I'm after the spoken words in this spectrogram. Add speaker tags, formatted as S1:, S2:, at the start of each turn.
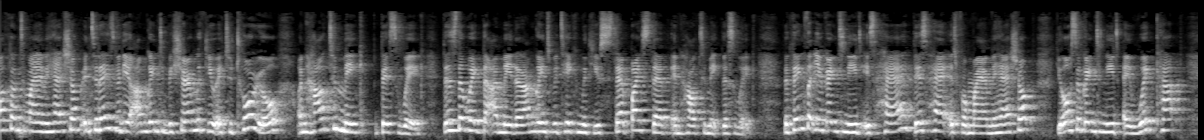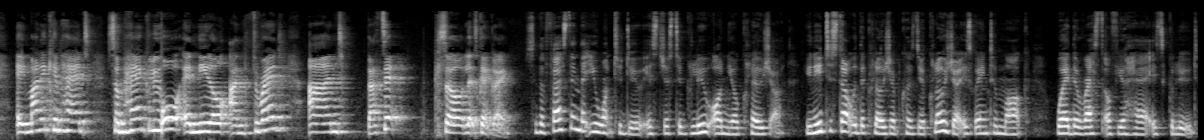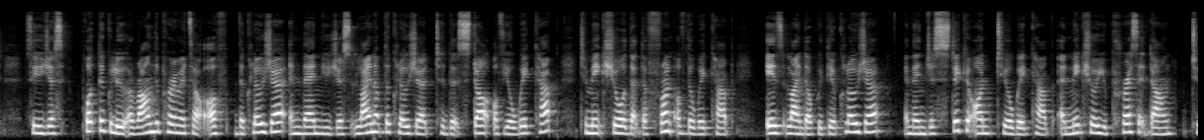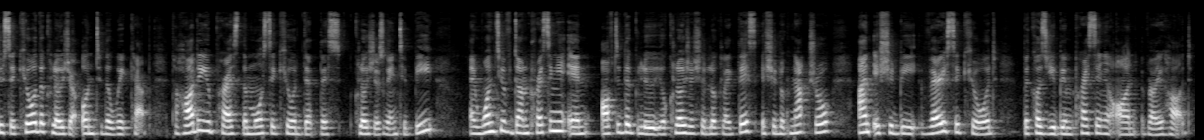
S1: welcome to Miami Hair Shop. In today's video I'm going to be sharing with you a tutorial on how to make this wig. This is the wig that I made and I'm going to be taking with you step by step in how to make this wig. The things that you're going to need is hair. This hair is from Miami Hair Shop. You're also going to need a wig cap, a mannequin head, some hair glue or a needle and thread and that's it. So let's get going.
S2: So the first thing that you want to do is just to glue on your closure. You need to start with the closure because your closure is going to mark where the rest of your hair is glued. So you just put the glue around the perimeter of the closure and then you just line up the closure to the start of your wig cap to make sure that the front of the wig cap is lined up with your closure and then just stick it onto your wig cap and make sure you press it down to secure the closure onto the wig cap. The harder you press, the more secured that this closure is going to be. And once you've done pressing it in after the glue, your closure should look like this. It should look natural and it should be very secured because you've been pressing it on very hard.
